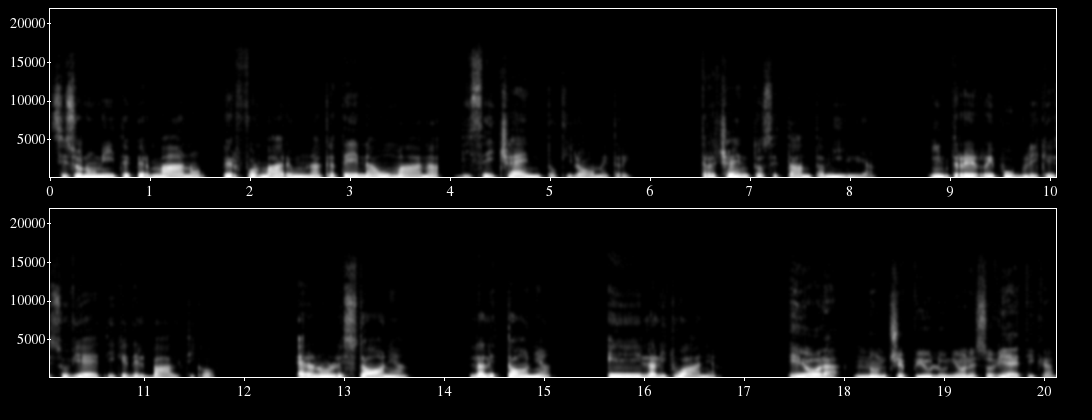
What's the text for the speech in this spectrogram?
si sono unite per mano per formare una catena umana di 600 chilometri, 370 miglia, in tre repubbliche sovietiche del Baltico. Erano l'Estonia, la Lettonia e la Lituania. E ora non c'è più l'Unione Sovietica.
